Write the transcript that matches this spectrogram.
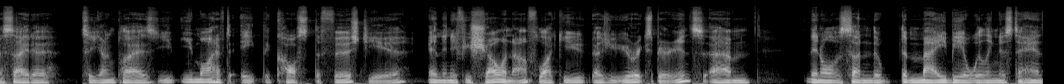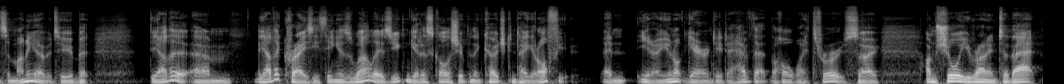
of say to, to young players, you, you might have to eat the cost the first year and then if you show enough, like you as you, your experience, um, then all of a sudden there, there, may be a willingness to hand some money over to you. But the other um, the other crazy thing as well is you can get a scholarship and the coach can take it off you, and you know you're not guaranteed to have that the whole way through. So I'm sure you run into that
